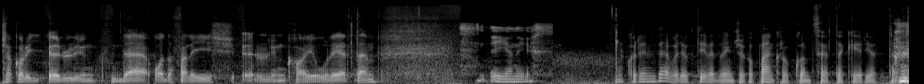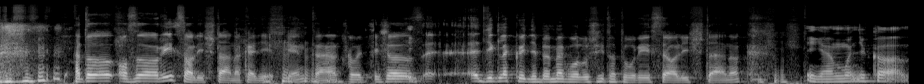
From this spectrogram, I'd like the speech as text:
és akkor így örülünk, de odafelé is örülünk, ha jól értem. Igen, igen. Akkor én itt el vagyok tévedve, én csak a punk rock koncertekért jöttem. Hát az, az a része a listának egyébként, tehát hogy, és az egyik legkönnyebben megvalósítható része a listának. Igen, mondjuk a,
